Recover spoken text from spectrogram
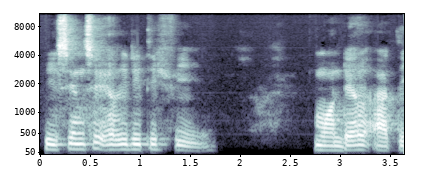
Hisense LED TV model A3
